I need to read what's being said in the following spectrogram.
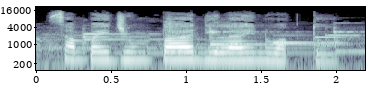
Sampai jumpa di lain waktu.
